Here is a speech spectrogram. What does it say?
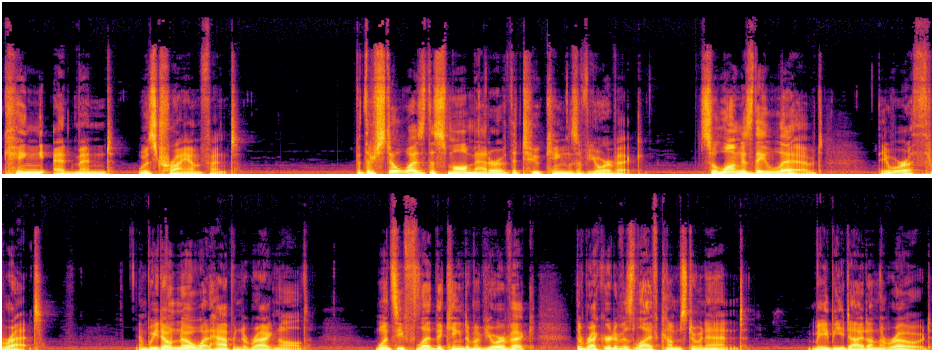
King Edmund was triumphant. But there still was the small matter of the two kings of Jorvik. So long as they lived, they were a threat. And we don't know what happened to Ragnald. Once he fled the kingdom of Jorvik, the record of his life comes to an end. Maybe he died on the road,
